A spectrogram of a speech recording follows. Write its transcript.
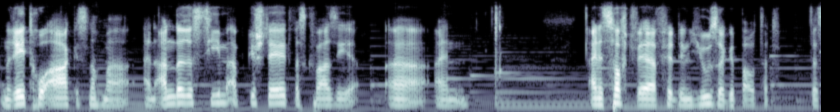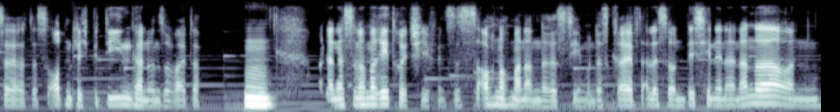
Und Retro Arc ist nochmal ein anderes Team abgestellt, was quasi äh, ein, eine Software für den User gebaut hat, dass er das ordentlich bedienen kann und so weiter. Hm. Und dann hast du nochmal Retro Achievements. Das ist auch nochmal ein anderes Team. Und das greift alles so ein bisschen ineinander und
